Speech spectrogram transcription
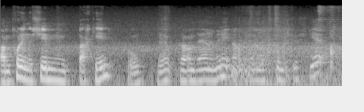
I'm putting the shim back in. Oh, no, calm down a minute, not the Vanos pump just yet.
